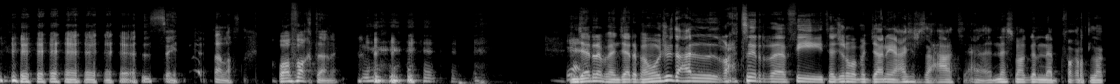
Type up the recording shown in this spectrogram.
زين خلاص. وافقت أنا يعني. نجربها نجربها. موجوده على راح تصير في تجربة مجانية 10 ساعات. نفس ما قلنا بفقرة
